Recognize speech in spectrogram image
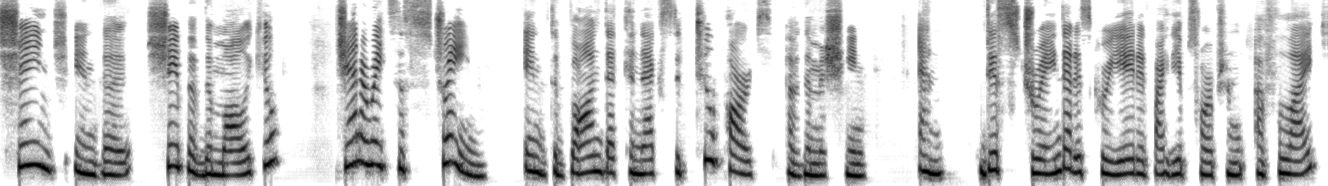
change in the shape of the molecule generates a strain in the bond that connects the two parts of the machine. And this strain that is created by the absorption of light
